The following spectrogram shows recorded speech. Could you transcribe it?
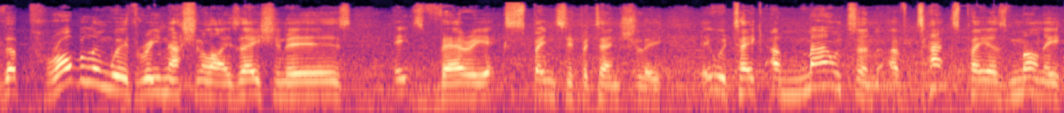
The problem with renationalisation is it's very expensive potentially. It would take a mountain of taxpayers' money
